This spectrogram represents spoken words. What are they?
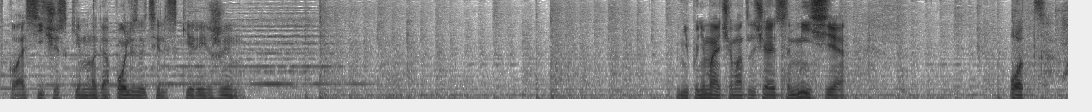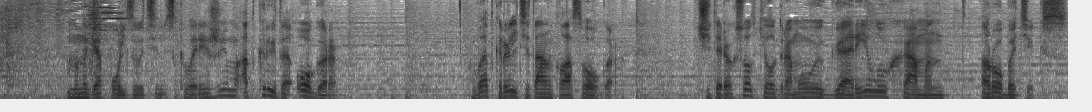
в классический многопользовательский режим. Не понимаю, чем отличается миссия от многопользовательского режима. Открыто, Огр. Вы открыли Титан класс Огр. 400-килограммовую гориллу Hammond Robotics.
